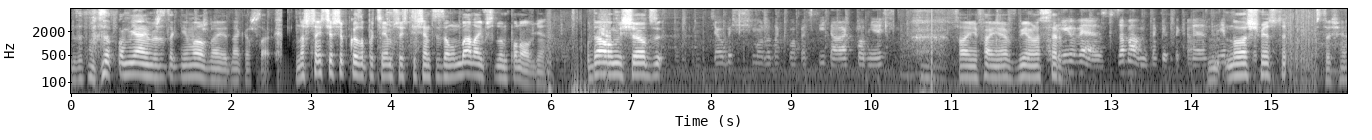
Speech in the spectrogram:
Zap- Zapomniałem, że tak nie można jednak aż tak. Na szczęście szybko zapłaciłem 6000 za unbana i wszedłem ponownie. Udało mi się od... Chciałbyś może tak łapać tak podnieść? Fajnie, fajnie, wbiłem na serwer. Nie wiesz, zabawne takie ale nie... No śmieszny jesteś, nie?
